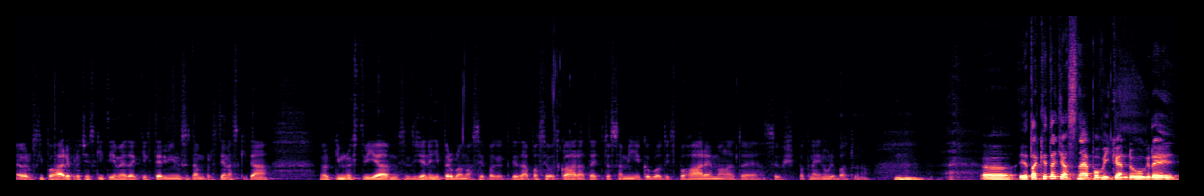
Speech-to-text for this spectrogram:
evropský poháry pro český týmy, tak těch termínů se tam prostě naskýtá velké množství a myslím si, že není problém asi pak jak ty zápasy odkládat. Teď to samé jako bylo teď s pohárem, ale to je asi už pak na jinou debatu. No. Mm-hmm. Eh, je taky teď jasné po víkendu, kdy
